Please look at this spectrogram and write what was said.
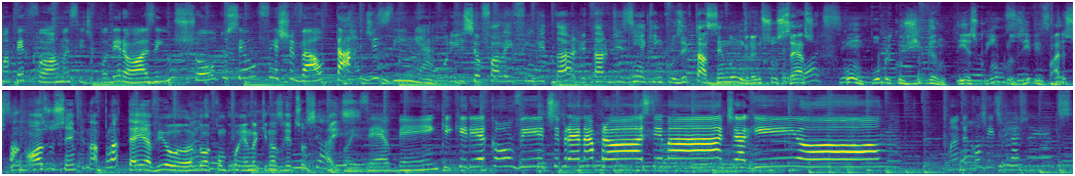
uma performance de Poderosa em um show do seu festival Tardezinha. Por isso eu falei fim de tarde, tardezinha, que inclusive tá sendo um grande sucesso, com um público gigantesco, inclusive vários famosos sempre na plateia, viu? Eu ando acompanhando aqui nas redes sociais. Pois é, bem que queria convite pra ir na próxima, Tiaguinho. Manda convite pra gente,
